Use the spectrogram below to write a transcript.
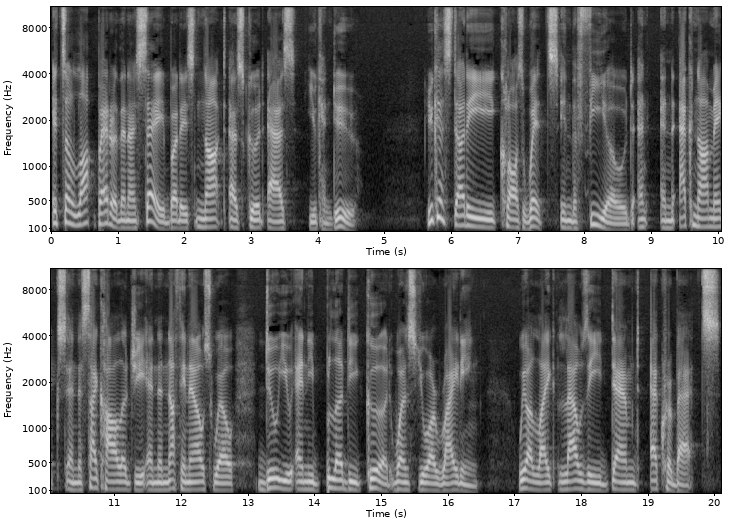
It's a lot better than I say, but it's not as good as you can do. You can study Clausewitz in the field and, and economics and psychology, and nothing else will do you any bloody good once you are writing. We are like lousy, damned acrobats,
